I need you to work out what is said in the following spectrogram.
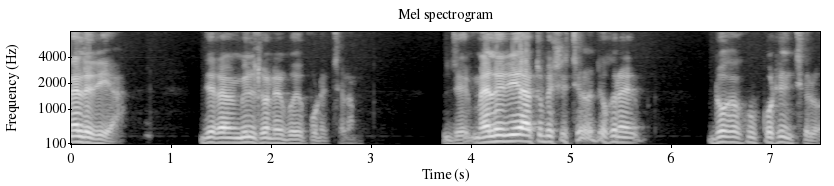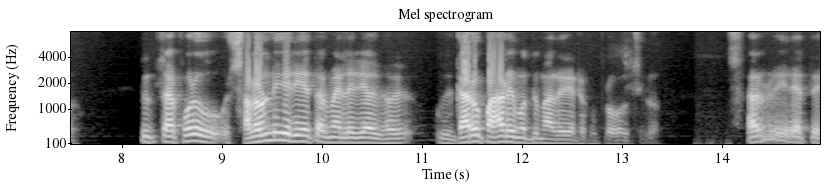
ম্যালেরিয়া, যেটা আমি মিল্টনের বইয়ে পড়েছিলাম। যে ম্যালেরিয়া এত বেশি ছিল যে ওখানে ঢোকা খুব কঠিন ছিল। কিন্তু তারপরেও সারাউন্ডিং এরিয়ায় তার ম্যালেরিয়া ওইভাবে গারো পাহাড়ের মধ্যে ম্যালেরিয়াটা খুব প্রবল ছিল। সারাউন্ডিং এরিয়াতে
